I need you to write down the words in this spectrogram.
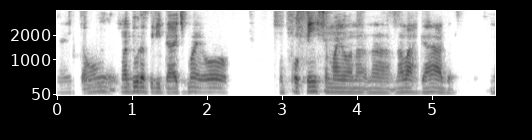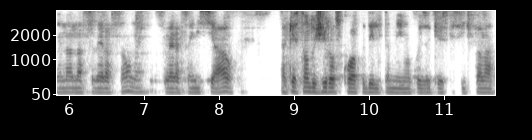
né? então uma durabilidade maior, uma potência maior na, na, na largada, né? na, na, aceleração, né? Aceleração inicial. A questão do giroscópio dele também, uma coisa que eu esqueci de falar.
